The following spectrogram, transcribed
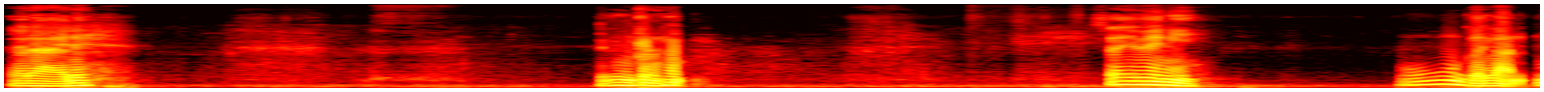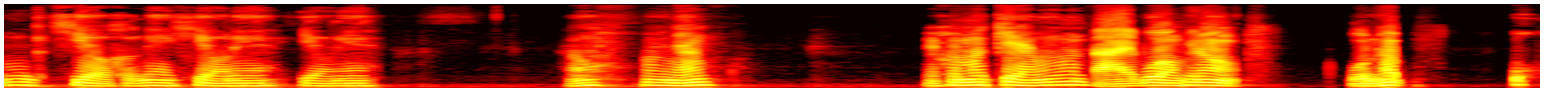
ได้ได้เด้ไปดูกันครับ ใส่ไปนี่โอ้กะลันมันเขียวข้างในเขียวเนี่ยเขียวเนี่ยเอาเอายังเดี๋ยวค่อยมาแก้มือมันตายบ่วงพี่น้องปุ่นครับโอ้โห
